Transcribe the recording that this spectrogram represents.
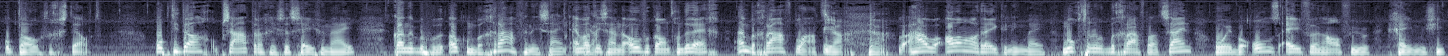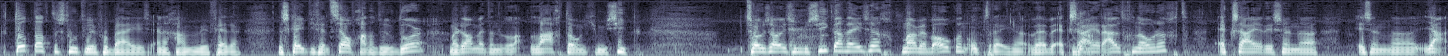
op de hoogte gesteld. Op die dag, op zaterdag is het 7 mei, kan er bijvoorbeeld ook een begrafenis zijn. En wat Ja. is aan de overkant van de weg? Een begraafplaats. Ja, ja. We houden allemaal rekening mee. Mocht er een begraafplaats zijn, hoor je bij ons even een half uur geen muziek. Totdat de stoet weer voorbij is en dan gaan we weer verder. De skate-event zelf gaat natuurlijk door, maar dan met een la- laag toontje muziek. Sowieso is er muziek aanwezig, maar we hebben ook een optreden. We hebben Exire uitgenodigd. Exire is een, eh, is een eh, ja,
